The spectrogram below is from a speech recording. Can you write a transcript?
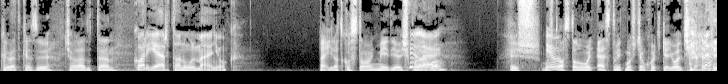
Következő család után. Karrier tanulmányok beiratkoztam egy médiaiskolába. Tényleg? És most Én... azt tanulom, hogy ezt, amit most csak hogy kell jól csinálni.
